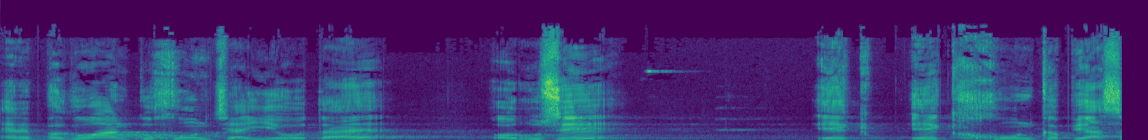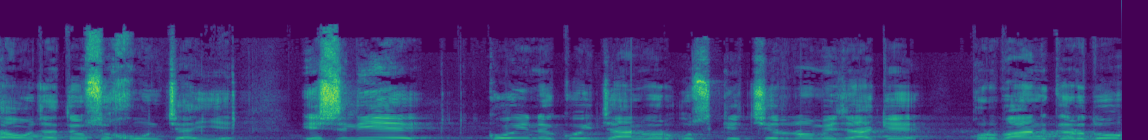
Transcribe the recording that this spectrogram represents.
یعنی بھگوان کو خون چاہیے ہوتا ہے اور اسے ایک ایک خون کا پیاسا ہو جاتا ہے، اسے خون چاہیے۔ اس لیے کوئی نہ کوئی جانور اس کے چرنوں میں جا کے قربان کر دو،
